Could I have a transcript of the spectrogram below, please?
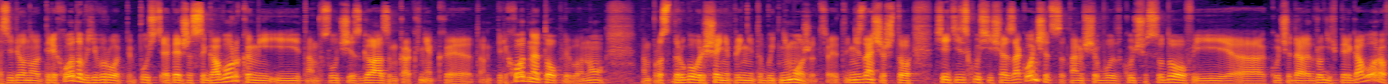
зеленого перехода в Европе, пусть, опять же, с оговорками и там в случае с газом как некое там, переходное топливо, но там просто другого решения принято быть не может. Это не значит, что все эти дискуссии сейчас закончатся, там еще будет куча судов и э, куча да, других переговоров,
